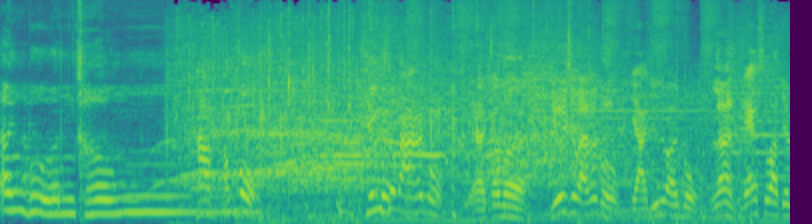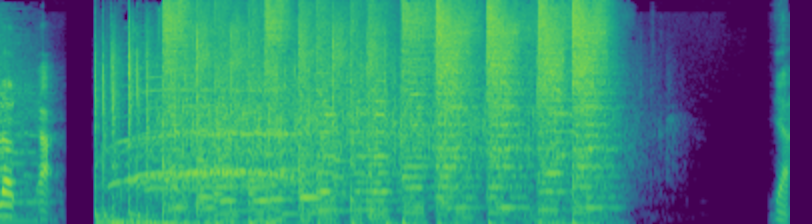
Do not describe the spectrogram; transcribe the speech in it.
anh buồn không. Không, không buồn. Dưới số 3 mới buồn. Dạ cảm ơn dưới số 3 mới buồn. Dạ dưới số ba buồn. Lên. Ráng số ba trở lên. Dạ. Dạ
